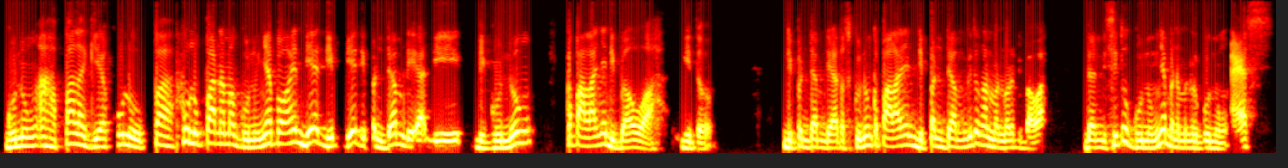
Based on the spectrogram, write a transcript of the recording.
Gunung apa lagi aku lupa. Aku lupa nama gunungnya. Pokoknya dia di, dia dipendam di, di di gunung kepalanya di bawah gitu dipendam di atas gunung kepalanya dipendam gitu kan benar di bawah dan di situ gunungnya benar-benar gunung es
